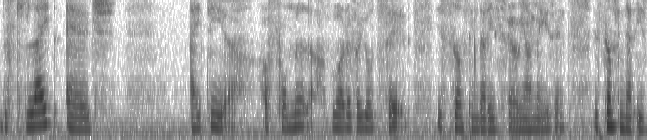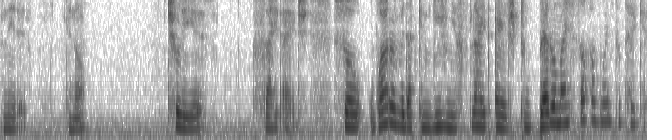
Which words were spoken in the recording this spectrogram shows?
the slight edge idea or formula, whatever you would say it, is something that is very amazing. It's something that is needed, you know? Truly is. Slight edge. So, whatever that can give me a slight edge to better myself, I'm going to take it.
